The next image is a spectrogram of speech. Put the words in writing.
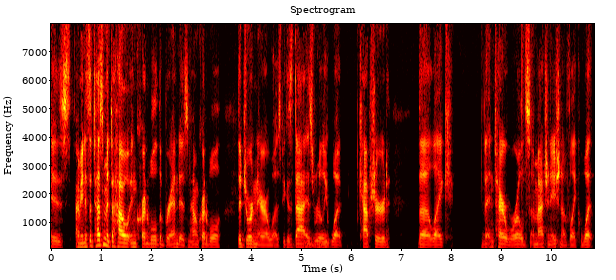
is, I mean, it's a testament to how incredible the brand is and how incredible the Jordan era was because that is really mm-hmm. what captured the like the entire world's imagination of like what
